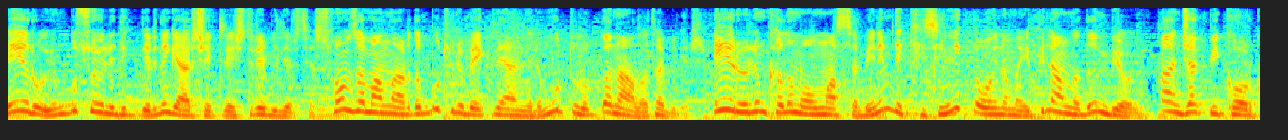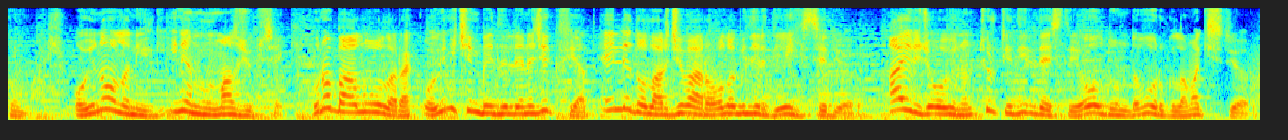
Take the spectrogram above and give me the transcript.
Eğer oyun bu söylediklerini gerçekleştirebilirse son zamanlarda bu türü bekleyenleri mutlulukla ağlatabilir. Eğer ölüm kalım olmazsa benim de kesinlikle oynamayı planladığım bir oyun. Ancak bir korkum var. Oyuna olan ilgi inanılmaz yüksek. Buna bağlı olarak oyun için belirlenecek fiyat 50 dolar civarı olabilir diye hissediyorum. Ayrıca oyunun Türkçe dil desteği olduğunu da vurgulamak istiyorum.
